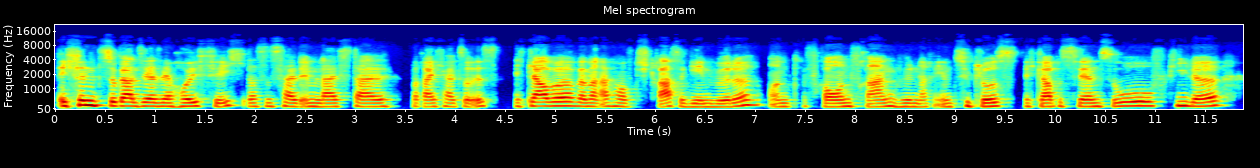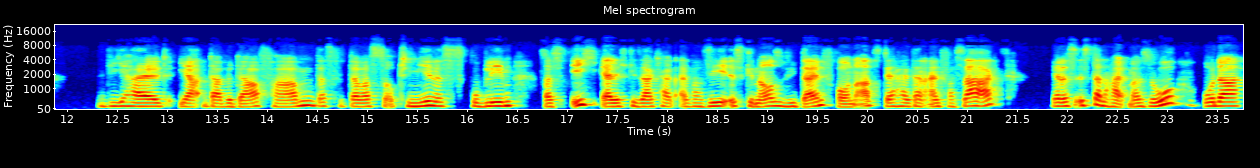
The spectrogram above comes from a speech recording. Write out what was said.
ich finde es sogar sehr, sehr häufig, dass es halt im Lifestyle-Bereich halt so ist. Ich glaube, wenn man einfach auf die Straße gehen würde und Frauen fragen würden nach ihrem Zyklus, ich glaube, es wären so viele, die halt ja da Bedarf haben, dass da was zu optimieren ist. Das Problem, was ich ehrlich gesagt halt einfach sehe, ist genauso wie dein Frauenarzt, der halt dann einfach sagt, ja, das ist dann halt mal so. Oder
